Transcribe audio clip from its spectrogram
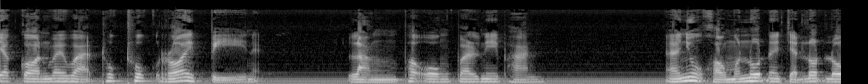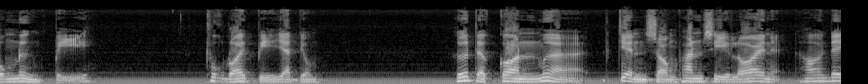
ยากรณ์ไว้ว่าทุกๆร้อยปีเนี่ยหลังพระองค์ปรินิพานอายุของมนุษย์เนี่ยจะลดลงหนึ่งปี ทุกร้อยปีญาติโยมคือแต่ก่อนเมื่อเจนสองพันสี่ร้อยเนี่ยเขาได้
